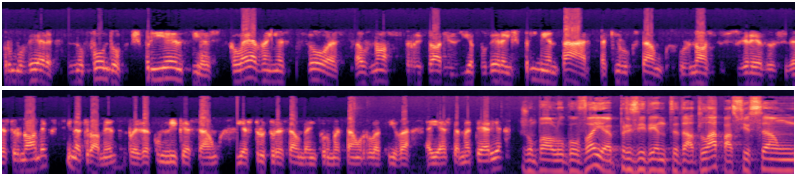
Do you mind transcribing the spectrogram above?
promover, no fundo, experiências que levem as pessoas aos nossos territórios e a poderem experimentar aquilo que são os nossos segredos gastronómicos e, naturalmente, depois a comunicação e a estruturação da informação relativa a esta matéria. João Paulo Gouveia, presidente da ADLAP, Associação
